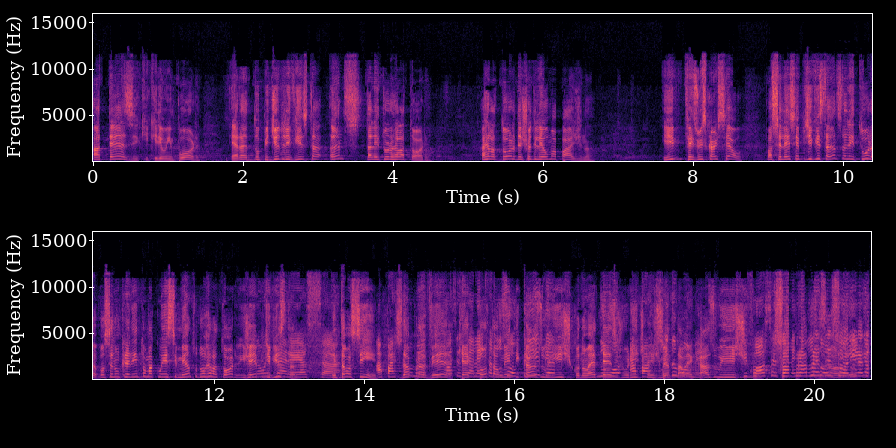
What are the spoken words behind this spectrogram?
a tese que queriam impor era do pedido de vista antes da leitura do relatório. A relatora deixou de ler uma página e fez um escarcel. Vossa Excelência ia pedir vista antes da leitura. Você não queria nem tomar conhecimento do relatório e já ia Não pedir vista. interessa. Então, assim, dá para que ver Vossa que, é totalmente casuístico, não é tese jurídica regimental, é momento casuístico. que Vossa Sua Excelência própria assessoria.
